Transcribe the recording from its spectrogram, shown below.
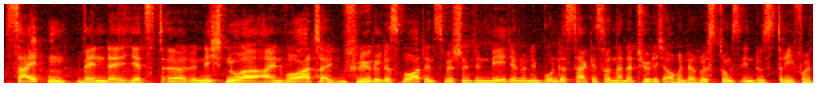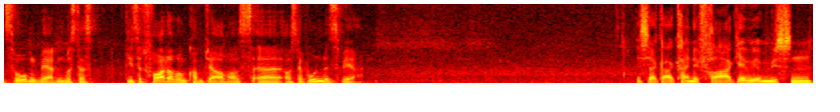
Zeitenwende jetzt äh, nicht nur ein Wort, ein geflügeltes Wort inzwischen in den Medien und im Bundestag ist, sondern natürlich auch in der Rüstungsindustrie vollzogen werden muss? Das, diese Forderung kommt ja auch aus, äh, aus der Bundeswehr. Ist ja gar keine Frage. Wir müssen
